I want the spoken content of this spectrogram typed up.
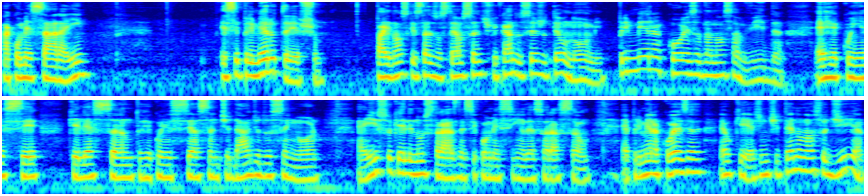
a começar aí, esse primeiro trecho. Pai nosso que estás no céu, santificado seja o teu nome. Primeira coisa da nossa vida é reconhecer que Ele é santo, reconhecer a santidade do Senhor. É isso que ele nos traz nesse comecinho dessa oração. É a primeira coisa é o que? A gente ter no nosso dia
